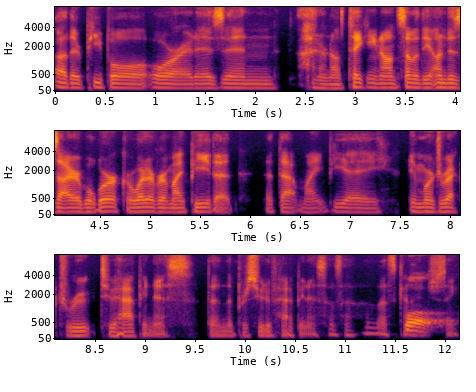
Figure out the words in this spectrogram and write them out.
other people or it is in i don't know taking on some of the undesirable work or whatever it might be that that that might be a a more direct route to happiness than the pursuit of happiness. I That's, oh, that's kind well, of interesting.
